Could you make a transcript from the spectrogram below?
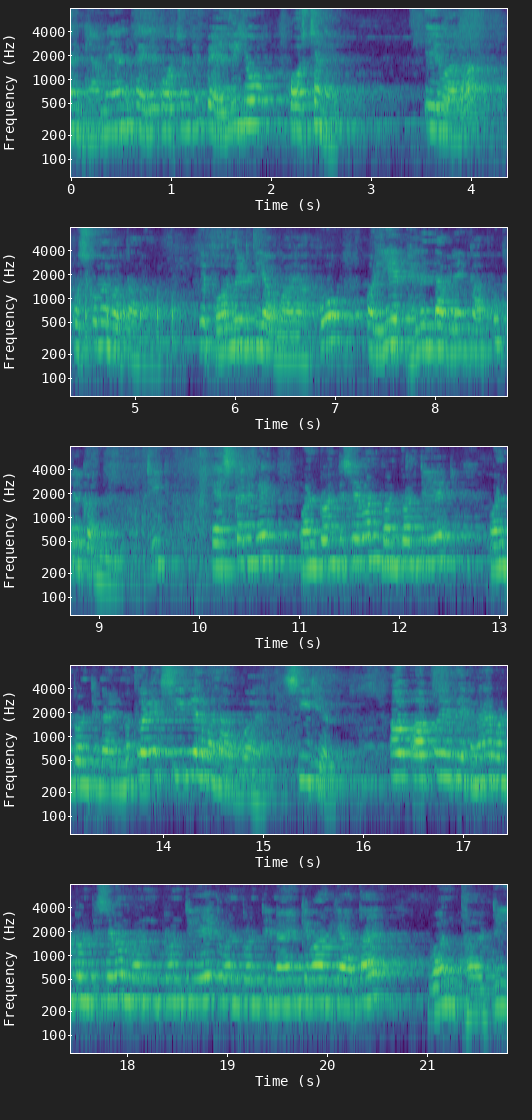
संख्या में यानी पहले क्वेश्चन की पहली जो क्वेश्चन है ए वाला उसको मैं बता रहा हूँ। ये फॉर्मेट दिया हुआ है आपको और ये फिल इन द ब्लैंक आपको फिल करना है ठीक? कैसे करेंगे? 127, 128, 129 मतलब एक सीरियल बना हुआ है सीरियल अब आपको ये देखना है 127, 128, 129 के बाद क्या आता है? 130,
